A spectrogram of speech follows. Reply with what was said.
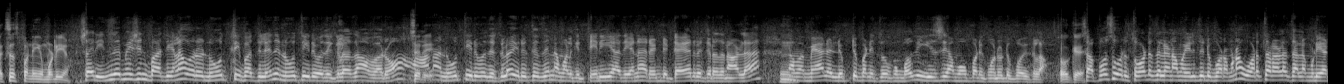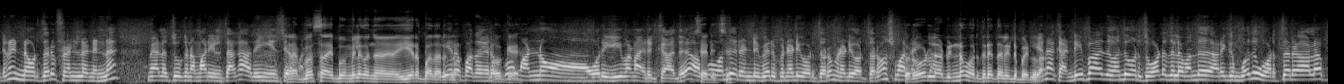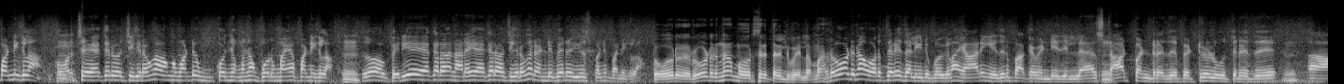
அக்சஸ் பண்ணிக்க முடியும்? சார் இந்த மிஷின் பார்த்தீங்கன்னா ஒரு நூற்றி பத்துலேருந்து நூற்றி இருபது கிலோ தான் வரும். சரி. ஆனால் நூற்றி இருபது கிலோ இருக்குதுன்னு நம்மளுக்கு தெரியாது. ஏன்னா ரெண்டு டயர் இருக்கிறதுனால நம்ம மேலே லிஃப்ட் பண்ணி தூக்கும்போது ஈஸியாக மூவ் பண்ணி கொண்டுட்டு போய்க்கலாம். Okay. சப்போஸ் ஒரு தோட்டத்தில் நம்ம இழுத்துட்டு போறோம்னா ஒருத்தரால தள்ள முடியாதுன்னா இன்னொருத்தர் ஃப்ரண்ட்ல நின்று மேலே தூக்குன மாதிரி இழுத்தாங்க அதையும் ஈஸியாக பூமியில கொஞ்சம் ஈரப்பதம் ஈரப்பதம் இருக்கும். மண்ணும் ஒரு ஈவனா இருக்காது. அப்போ வந்து ரெண்டு பேர் பின்னாடி ஒருத்தரும் முன்னாடி ஒருத்தரும் சும்மா ரோட்ல அப்படின்னா ஒருத்தரே தள்ளிட்டு போயிடலாம். ஏன்னா கண்டிப்பா அது வந்து ஒரு தோட்டத்துல வந்து அரைக்கும் போது ஒருத்தரால பண்ணிக்கலாம். குறைச்ச ஏக்கர் வச்சுக்கிறவங்க அவங்க மட்டும் கொஞ்சம் கொஞ்சம் பொறுமையா பண்ணிக்கலாம். ஏதோ பெரிய ஏக்கரா நிறைய ஏக்கர் வச்சுக்கிறவங்க ரெண்டு பேரும் யூஸ் பண்ணி பண்ணிக்கலாம். இப்போ ஒரு ரோடுனா நம்ம ஒரு சரி தள்ளிட்டு போயிடலாமா? ரோடுனா ஒருத்தரே தள்ளிட்டு போய்க்கலாம். யாரையும் எதிர்பார்க்க வேண்டியது இல்ல ஸ்டார்ட் பண்றது பெட்ரோல் ஊத்துறது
